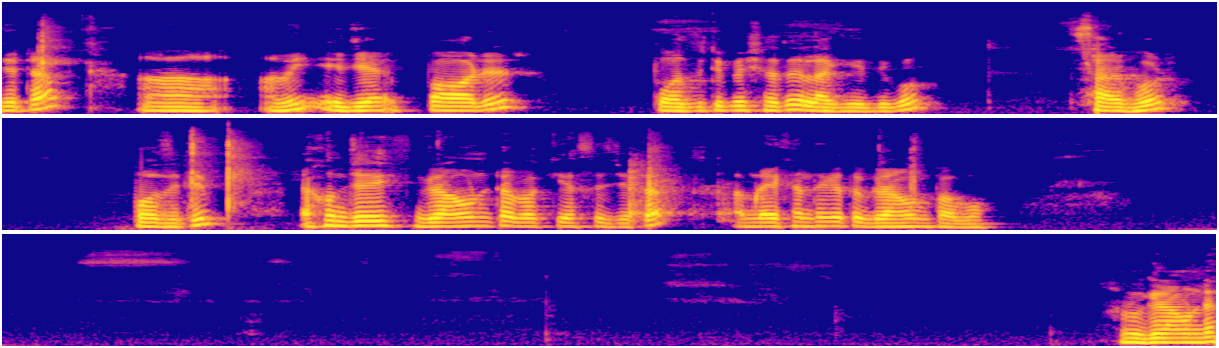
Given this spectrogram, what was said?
যেটা আমি এই যে পাওয়ারের পজিটিভের সাথে লাগিয়ে দিব। সার্ভার পজিটিভ এখন যেই গ্রাউন্ডটা বাকি আছে যেটা, আমরা এখান থেকে তো গ্রাউন্ড পাবো। আমি গ্রাউন্ডে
